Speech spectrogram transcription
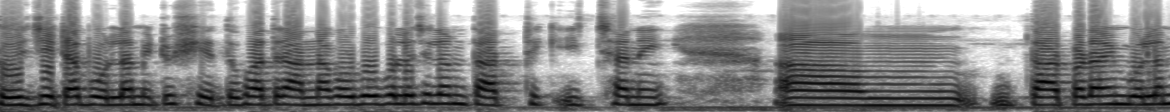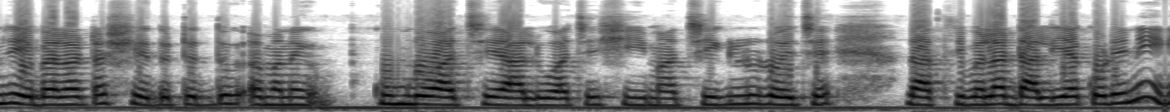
তো যেটা বললাম, একটু সেদ্ধ ভাত রান্না করব বলেছিলাম, তার ঠিক ইচ্ছা নেই। তারপর আমি বললাম যে, এবেলাটা সেদ্ধ টেদ্ধ মানে কুমড়ো আছে, আলু আছে, শিম আছে, এগুলো রয়েছে। রাত্রিবেলা ডালিয়া করে নিই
